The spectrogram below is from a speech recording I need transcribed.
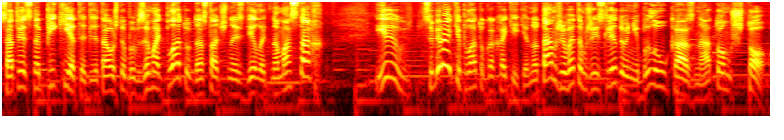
Соответственно, пикеты для того, чтобы взимать плату, достаточно сделать на мостах, и собирайте плату как хотите. Но там же в этом же исследовании было указано о том, что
